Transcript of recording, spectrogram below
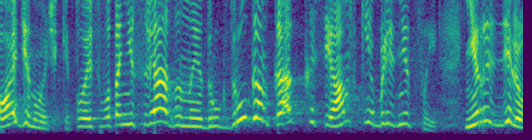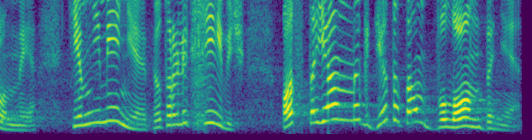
поодиночке. То есть вот они связанные друг с другом, как сиамские близнецы, неразделенные. Тем не менее, Петр Алексеевич постоянно где-то там в Лондоне.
